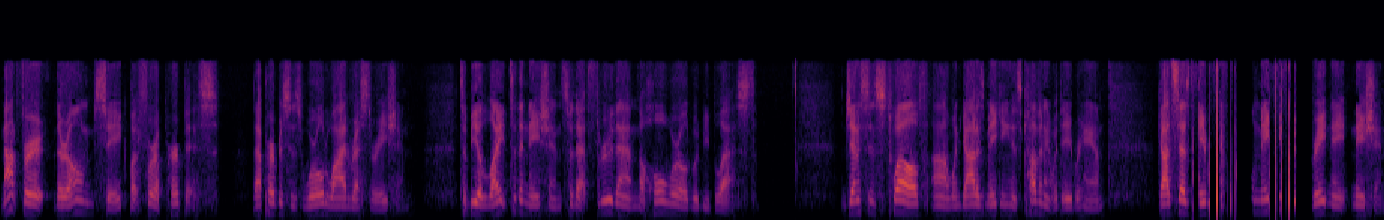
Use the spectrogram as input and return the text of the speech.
not for their own sake, but for a purpose. That purpose is worldwide restoration, to be a light to the nations so that through them the whole world would be blessed. Genesis 12, uh, when God is making his covenant with Abraham, God says to Abraham, I will make you a great na- nation,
